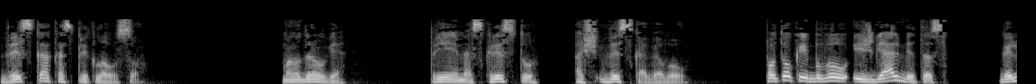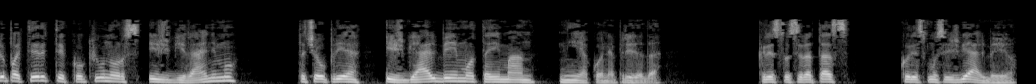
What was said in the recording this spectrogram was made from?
viską, kas priklauso. Mano draugė, prieėmęs Kristų, aš viską gavau. Po to, kai buvau išgelbėtas, galiu patirti kokių nors išgyvenimų, tačiau prie išgelbėjimo tai man nieko neprideda. Kristus yra tas, kuris mus išgelbėjo.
